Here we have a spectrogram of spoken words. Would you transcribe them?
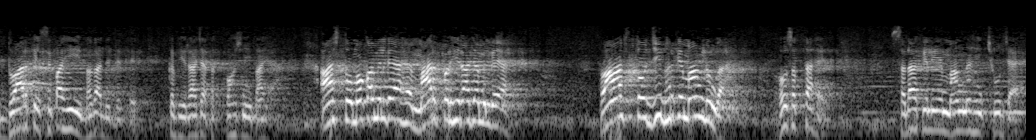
द्वार के सिपाही भगा देते थे। कभी राजा तक पहुँच नहीं पाया। आज तो मौका मिल गया है, मार्ग पर ही राजा मिल गया है। तो आज तो जी भर के मांग लूँगा। हो सकता है, सदा के लिए मांगना ही छूट जाए।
